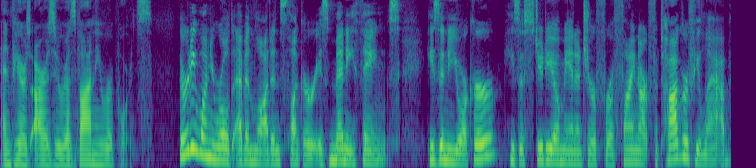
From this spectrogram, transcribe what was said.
NPR's Arezou Rezvani reports. 31 year old Evan Laudenslager is many things. He's a New Yorker, he's a studio manager for a fine art photography lab,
